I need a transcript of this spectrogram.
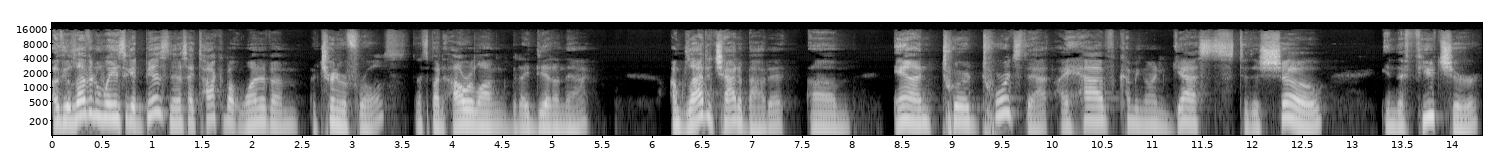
of the 11 ways to get business, I talk about one of them, attorney referrals. That's about an hour long that I did on that. I'm glad to chat about it. Um, and toward towards that, I have coming on guests to the show in the future,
